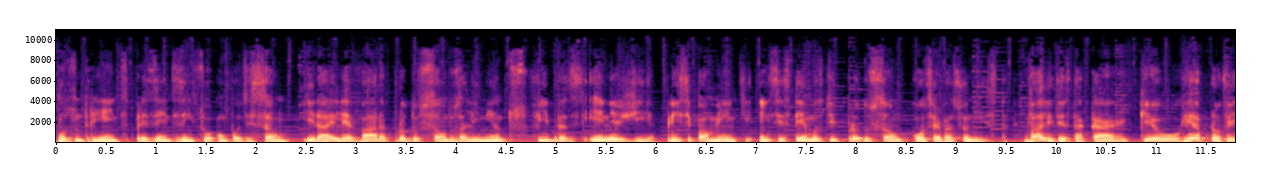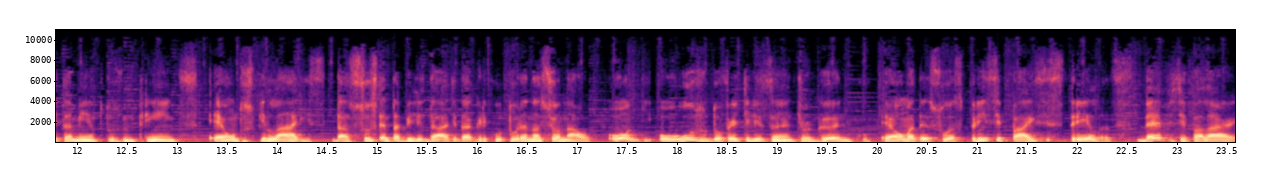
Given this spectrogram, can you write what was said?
os nutrientes presentes em sua composição, irá elevar a produção dos alimentos, fibras e energia, principalmente em sistemas de produção conservacionista. Vale destacar que o reaproveitamento dos nutrientes é um dos pilares da sustentabilidade da agricultura nacional, onde o uso do fertilizante orgânico é uma de suas principais principais estrelas. Deve-se falar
